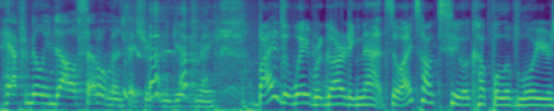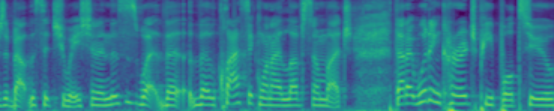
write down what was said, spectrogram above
half a million dollar settlement that you're going to give me. By the way, regarding that, so I talked to a couple of lawyers about the situation, and this is what the the classic one I love so much that I would encourage people to.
